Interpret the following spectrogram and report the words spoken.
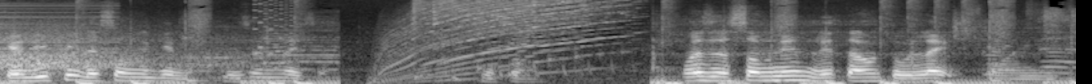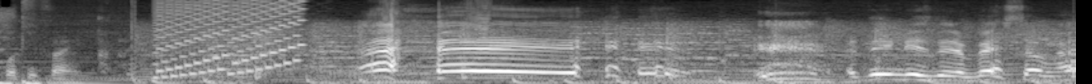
Can repeat the song again? This one nice. ah. The song. What's the song name? Later on to like on Spotify. Hey! I think this is the best song ah.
